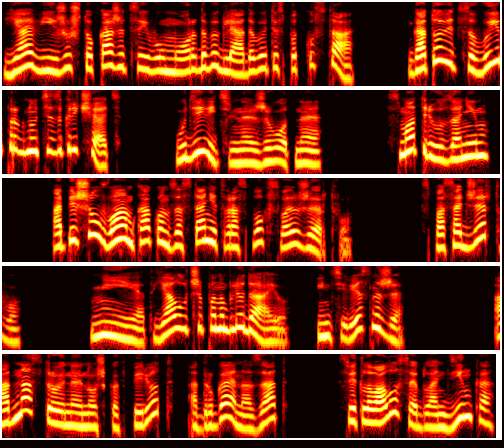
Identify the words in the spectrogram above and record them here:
Я вижу, что, кажется, его морда выглядывает из-под куста. Готовится выпрыгнуть и закричать. Удивительное животное. Смотрю за ним. Опишу вам, как он застанет врасплох свою жертву. Спасать жертву? Нет, я лучше понаблюдаю. Интересно же. Одна стройная ножка вперед, а другая назад. Светловолосая блондинка,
